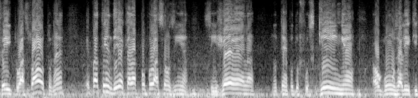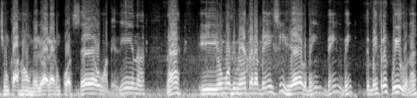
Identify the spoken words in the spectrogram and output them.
feito o asfalto, né, é para atender aquela populaçãozinha singela, no tempo do Fusquinha, alguns ali que tinham um carrão melhor era um Corcel, uma Belina, né? E o movimento era bem singelo, bem, bem, bem, bem tranquilo, né?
